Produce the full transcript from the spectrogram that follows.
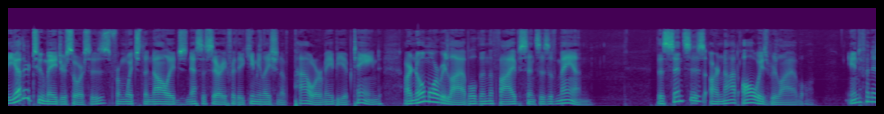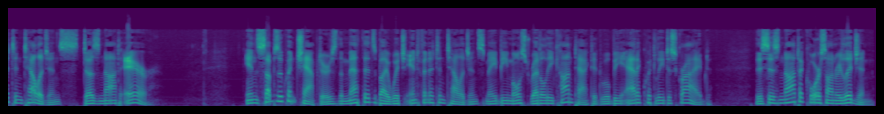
The other two major sources from which the knowledge necessary for the accumulation of power may be obtained are no more reliable than the five senses of man. The senses are not always reliable. Infinite intelligence does not err. In subsequent chapters the methods by which infinite intelligence may be most readily contacted will be adequately described. This is not a course on religion.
